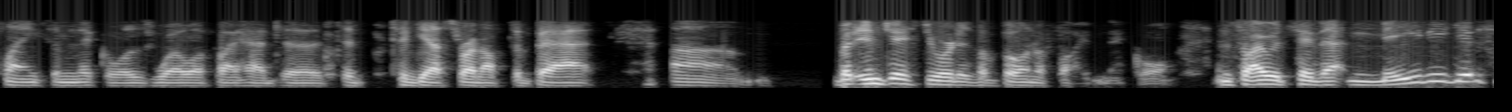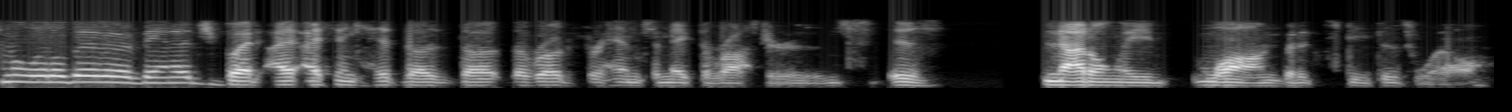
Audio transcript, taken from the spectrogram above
playing some nickel as well. If I had to to, to guess right off the bat. Um, but MJ Stewart is a bona fide nickel, and so I would say that maybe gives him a little bit of advantage. But I, I think hit the, the the road for him to make the roster is is not only long but it's steep as well.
